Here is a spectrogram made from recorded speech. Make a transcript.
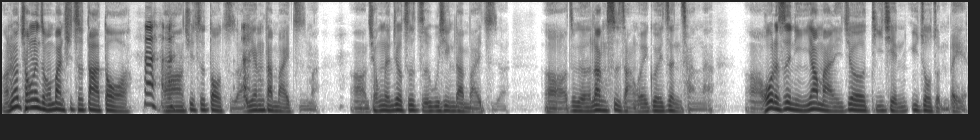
那穷人怎么办？去吃大豆啊，啊，去吃豆子啊，一样蛋白质嘛。啊，穷人就吃植物性蛋白质啊，啊，这个让市场回归正常啊，啊，或者是你要买你就提前预做准备啊。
